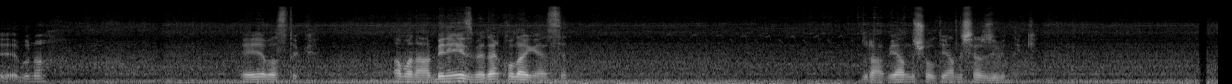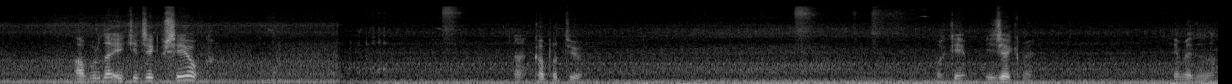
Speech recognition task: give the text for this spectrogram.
Ee, bunu E'ye bastık. Aman abi beni ezmeden kolay gelsin. Dur abi yanlış oldu. Yanlış aracı bindik. Abi burada ekilecek bir şey yok. Heh, kapatıyor. Bakayım yiyecek mi? Yemedi lan.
